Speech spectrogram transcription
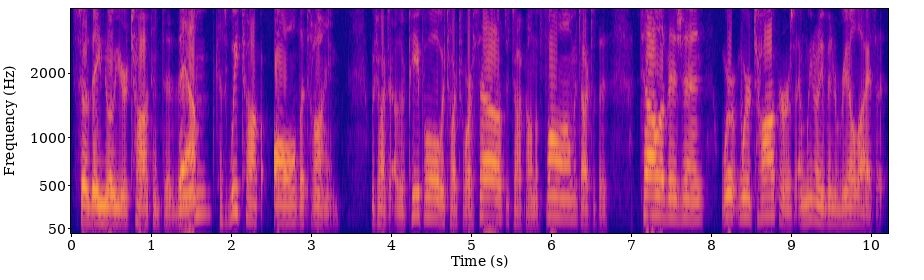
so they know you're talking to them because we talk all the time. We talk to other people, we talk to ourselves, we talk on the phone, we talk to the television. We're, we're talkers and we don't even realize it.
